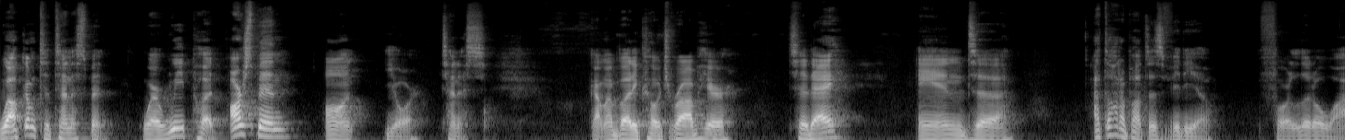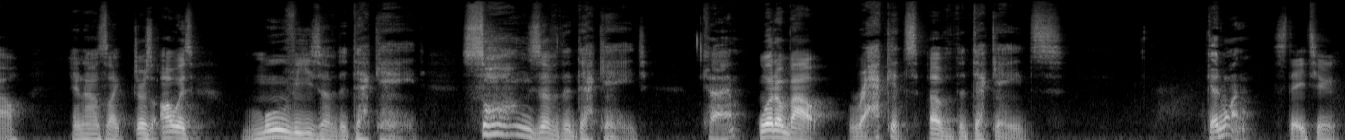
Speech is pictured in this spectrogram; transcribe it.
Welcome to Tennis Spin, where we put our spin on your tennis. Got my buddy Coach Rob here today, and uh, I thought about this video for a little while, and I was like, there's always movies of the decade, songs of the decade. Okay. What about rackets of the decades? Good one. Stay tuned.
